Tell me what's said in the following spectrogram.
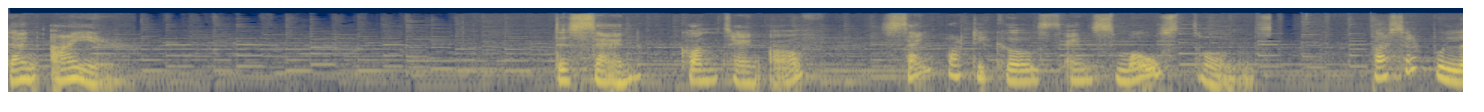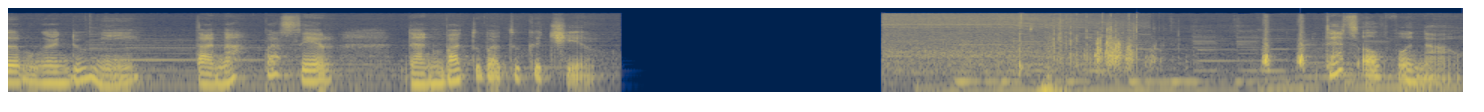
dan air. The sand contain of sand particles and small stones. Pasir pula mengandungi tanah pasir dan batu-batu kecil. That's all for now.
